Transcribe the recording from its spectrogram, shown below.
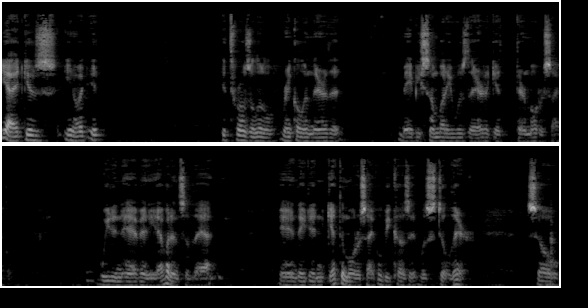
yeah, it gives, you know, it, it, it throws a little wrinkle in there that maybe somebody was there to get their motorcycle. We didn't have any evidence of that, and they didn't get the motorcycle because it was still there. So,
